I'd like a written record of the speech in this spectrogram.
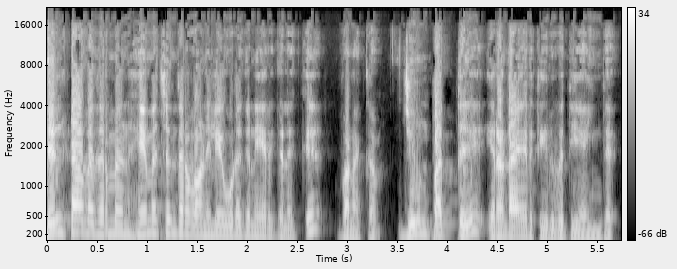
டெல்டா வெதர்மன் ஹேமச்சந்தர் வானிலை ஊடக நேயர்களுக்கு வணக்கம். ஜூன் பத்து இரண்டாயிரத்தி இருபத்தி ஐந்து.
